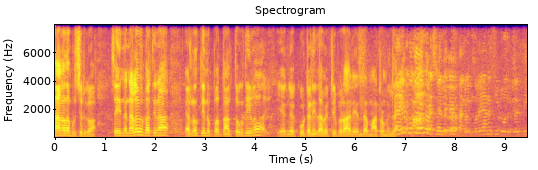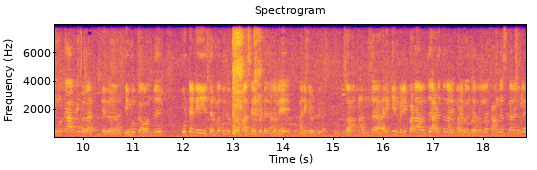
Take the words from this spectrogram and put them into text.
நாங்கள் தான் பிடிச்சிருக்கோம். ஸோ இந்த நிலைமை பார்த்தீங்கன்னா இரநூத்தி முப்பத்தி நாலு தொகுதியிலும் எங்கள் கூட்டணி தான் வெற்றி பெறும். அதில் எந்த மாற்றமும் இல்லை காங்கிரஸ் வந்துட்டு தங்களுக்கு முறையான சீட் ஒதுக்கல திமுக அப்படின்னு சொல்றார் இது திமுக வந்து கூட்டணி தர்மத்துக்கு புறம்பா செயல்பட்டதுன்னு சொல்லி அறிக்கை விட்டுருக்காரு. ஸோ அந்த அறிக்கையின் வெளிப்பாடா வந்து அடுத்த நாள் மறைமுக தேர்தலில் காங்கிரஸ்காரங்களே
